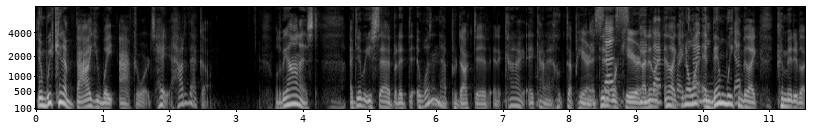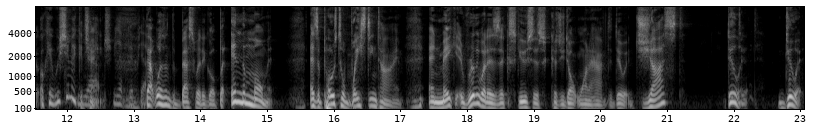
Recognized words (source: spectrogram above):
then we can evaluate afterwards. Hey, how did that go? Well, to be honest, I did what you said, but it, it wasn't that productive, and it kind of it kind of hooked up here, and it didn't work here, and I didn't like, and like the you know right what, and then we can be like committed, be like, okay, we should make a Yep, change. yep, yep, yep. That wasn't the best way to go, but in the moment, as opposed to wasting time and make it really what is excuses because you don't want to have to do it. Just do, it. it. Do it,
